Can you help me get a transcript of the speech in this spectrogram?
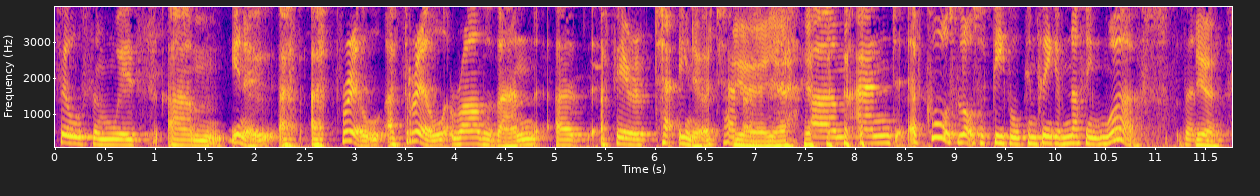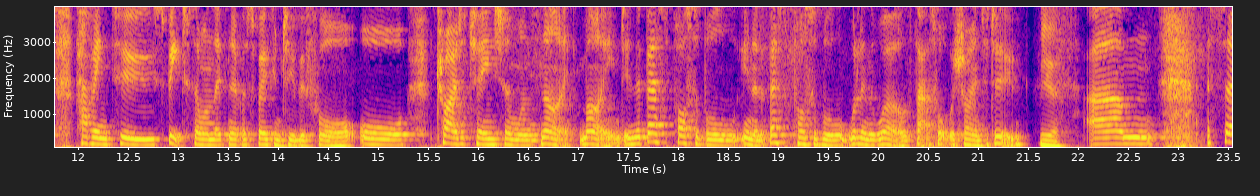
fills them with um, you know a, a thrill, a thrill rather than a, a fear of te- you know a terror. Yeah, yeah, yeah. um, and of course, lots of people can think of nothing worse than Yeah. having to speak to someone they've never spoken to before or try to change someone's ni- mind in the best possible, you know, the best possible will in the world. That's what we're trying to do. Yeah, Um, so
